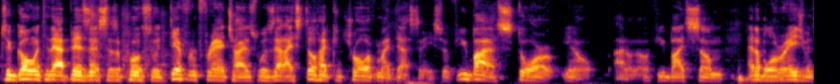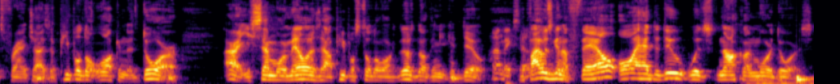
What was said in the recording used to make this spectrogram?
to go into that business as opposed to a different franchise was that I still had control over my destiny. So if you buy a store, you know, I don't know, if you buy some edible arrangements franchise and people don't walk in the door. All right, you send more mailers out. People still don't walk. There's nothing you could do. That makes sense. If I was going to fail, all I had to do was knock on more doors.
